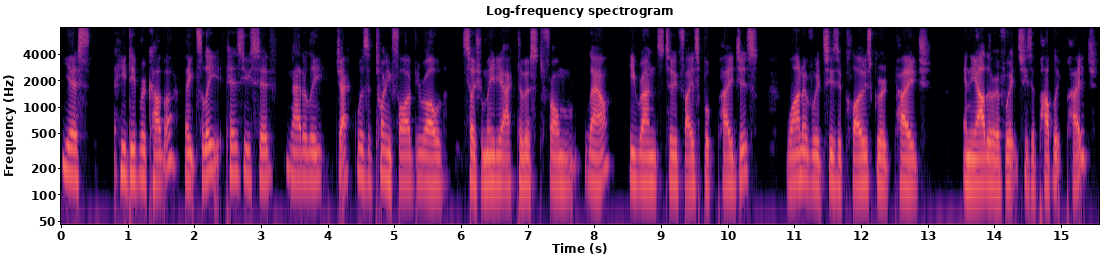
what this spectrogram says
Yes, he did recover, thankfully. As you said, Natali, Jack was a 25 year old social media activist from Laos. He runs two Facebook pages, one of which is a closed group page, and the other of which is a public page.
